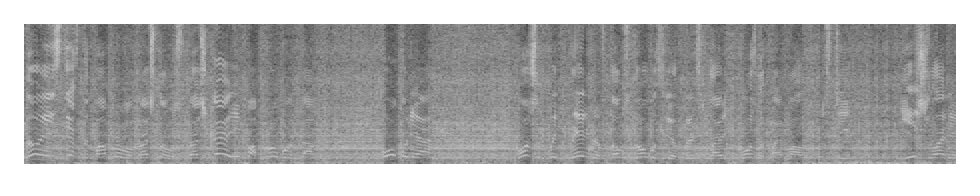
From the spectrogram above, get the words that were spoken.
Ну и, естественно, попробуем ночного судачка и попробуем там окуня. Может быть, нельмы в Томской области, в принципе, ловить можно, поймал, пусти. Есть желание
